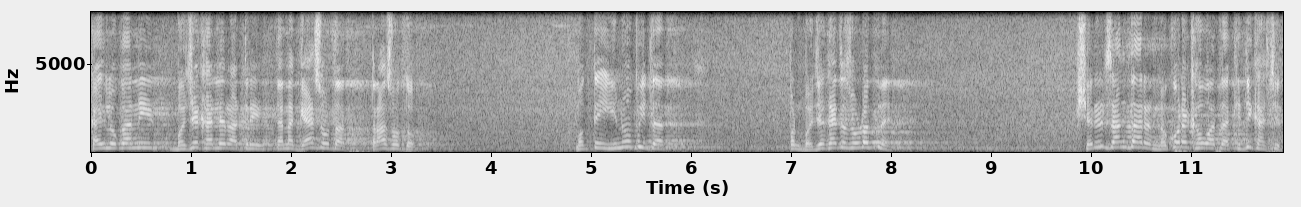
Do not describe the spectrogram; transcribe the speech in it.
काही लोकांनी भजे खाल्ले रात्री त्यांना गॅस होतात त्रास होतो. मग ते इनो पितात. पण भजे खायचं सोडत नाही. शरीर सांगता अरे नको रे खाऊ आता किती खाशील?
